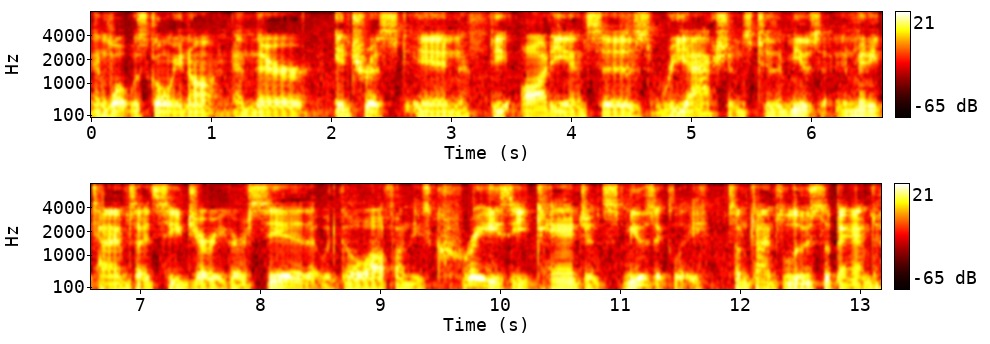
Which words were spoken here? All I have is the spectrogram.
and what was going on and their interest in the audience's reactions to the music. And many times I'd see Jerry Garcia that would go off on these crazy tangents musically, sometimes lose the band,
